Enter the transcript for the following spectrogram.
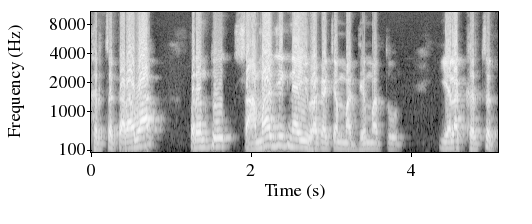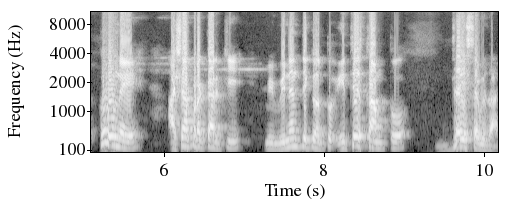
खर्च करावा परंतु सामाजिक न्याय विभागाच्या माध्यमातून याला खर्च करू नये अशा प्रकारची मी विनंती करतो. इथेच थांबतो. जय संविधान.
